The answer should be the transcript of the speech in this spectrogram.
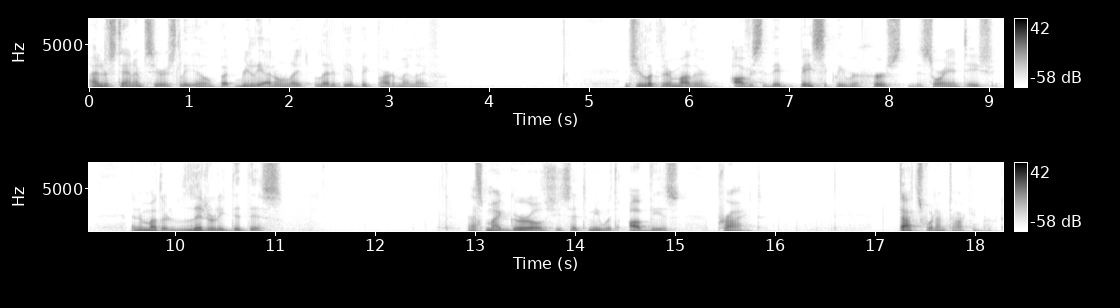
"I understand I'm seriously ill, but really I don't let, let it be a big part of my life." And she looked at her mother. Obviously, they basically rehearsed this orientation. And her mother literally did this. That's my girl, she said to me with obvious pride. That's what I'm talking about.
